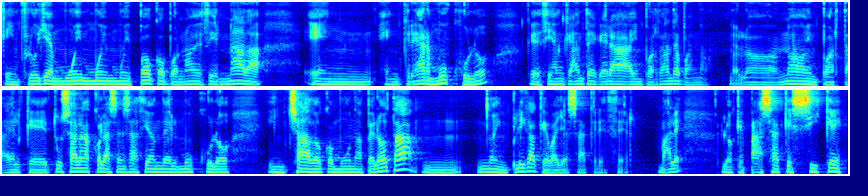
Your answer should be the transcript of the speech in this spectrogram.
que influye muy, muy, muy poco, por no decir nada, en, crear músculo, que decían que antes que era importante, pues no, no, no, importa. El que tú salgas con la sensación del músculo hinchado como una pelota mm, no implica que vayas a crecer, ¿vale? Lo que pasa que sí que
